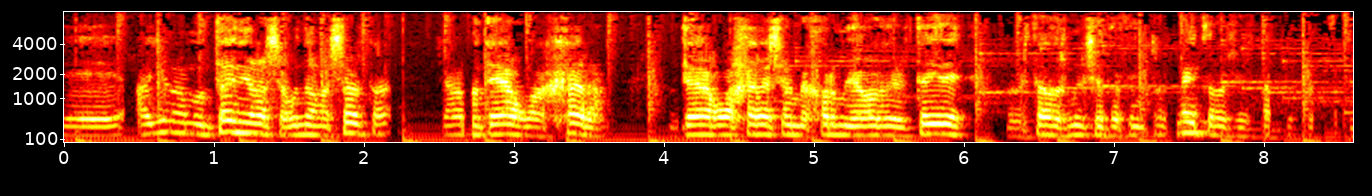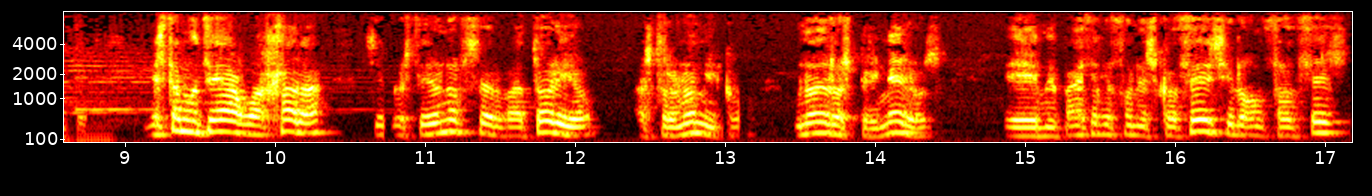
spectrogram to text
eh, hay una montaña, la segunda más alta, se llama Montaña Guajara. Montaña Guajara es el mejor mirador del Teide, porque está a 2.700 metros. Y está... En esta montaña Guajara se construyó un observatorio astronómico, uno de los primeros, eh, me parece que fue en escocés y luego en francés,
